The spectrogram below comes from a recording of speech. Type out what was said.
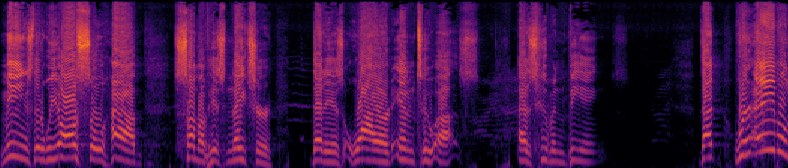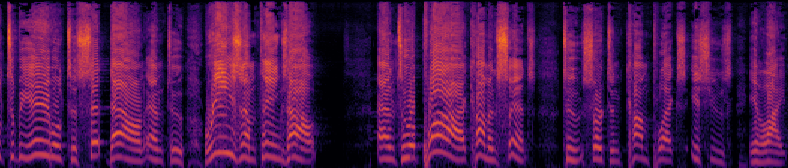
means that we also have some of His nature that is wired into us as human beings. That we're able to be able to sit down and to reason things out and to apply common sense to certain complex issues in life.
